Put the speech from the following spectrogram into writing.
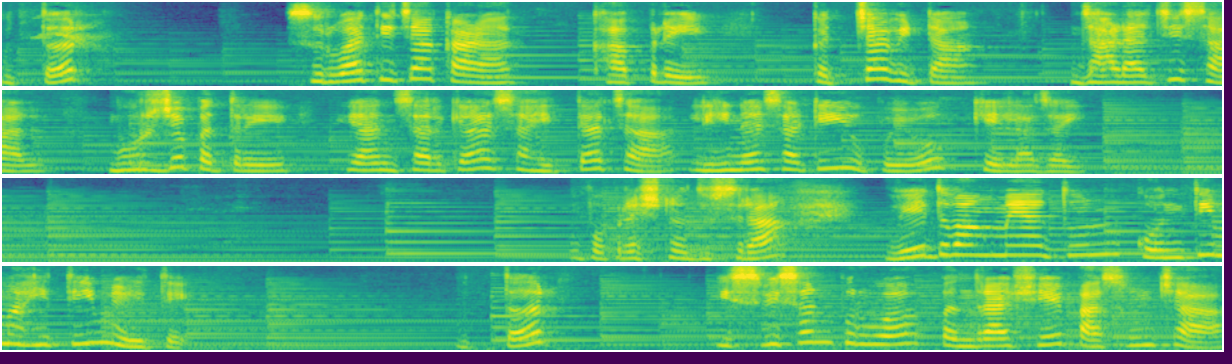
उत्तर सुरुवातीच्या काळात खापरे कच्च्या विटा झाडाची साल भुर्जपत्रे यांसारख्या साहित्याचा लिहिण्यासाठी उपयोग केला जाई. उपप्रश्न दुसरा वेदवाङ्मयातून कोणती माहिती मिळते? उत्तर इसवी सन पूर्व पंधराशे पासूनच्या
